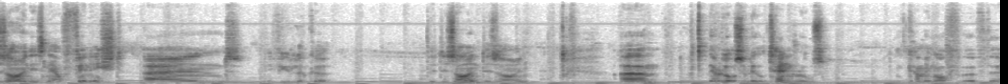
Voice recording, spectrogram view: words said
Design is now finished and if you look at the design design um, there are lots of little tendrils coming off of the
